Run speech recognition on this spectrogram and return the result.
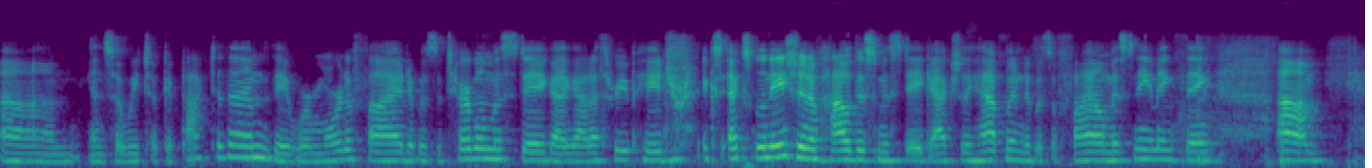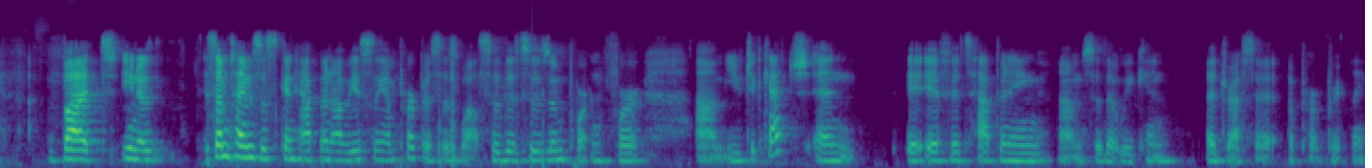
Um, and so we took it back to them. They were mortified. It was a terrible mistake. I got a three-page explanation of how this mistake actually happened. It was a file misnaming thing. Um, but you know, sometimes this can happen obviously on purpose as well. So this is important for um, you to catch and if it's happening um, so that we can address it appropriately.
